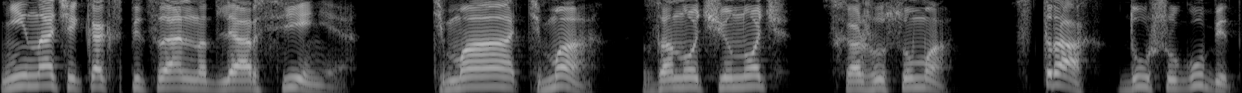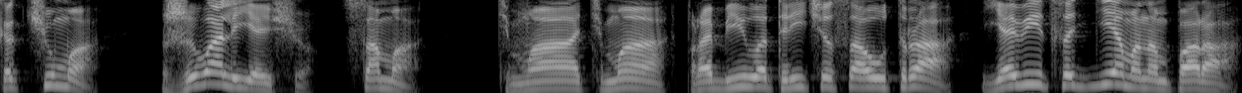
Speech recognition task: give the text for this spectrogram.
не иначе, как специально для Арсения – Тьма, тьма, за ночью ночь схожу с ума. Страх душу губит, как чума. Жива ли я еще? Сама. Тьма, тьма, пробило три часа утра. Явиться демонам пора.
